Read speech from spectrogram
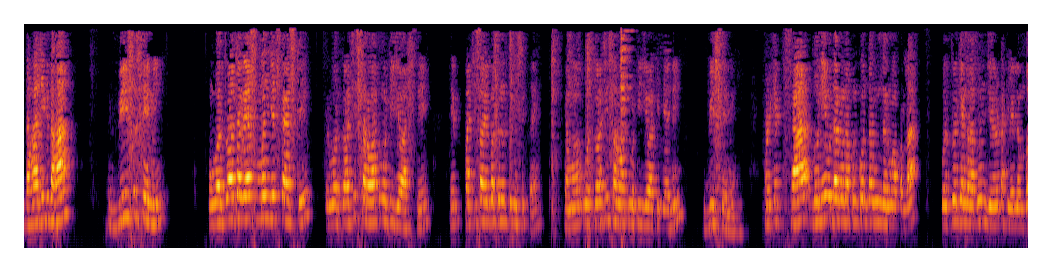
दहा अधिक दहा वीस सेमी वर्तुळाचा व्यास म्हणजेच काय असते? तर वर्तुळाची सर्वात मोठी जीवा असते हे पाचशे सहावी पासूनच तुम्ही शिकताय. त्यामुळे वर्तुळाची सर्वात मोठी जीवा किती आली? वीस सेमी थोडक्यात ह्या दोन्ही उदाहरणात आपण कोणता गुणधर्म वापरला? वर्तुळ केंद्रातून जीवे टाकले लंब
